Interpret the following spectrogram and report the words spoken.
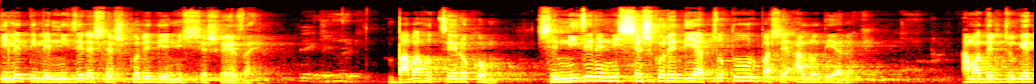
তিলে তিলে নিজেরে শেষ করে দিয়ে নিঃশেষ হয়ে যায়। বাবা হচ্ছে এরকম, সে নিজেরে নিঃশেষ করে দিয়া চতুর্পাশে আলো দিয়ে রাখে। আমাদের যুগের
